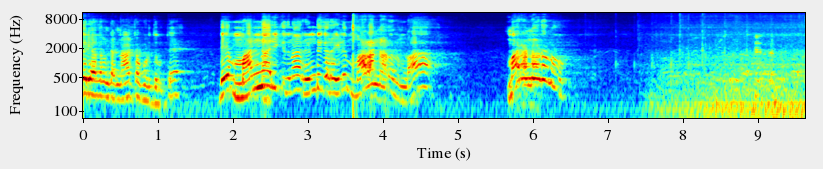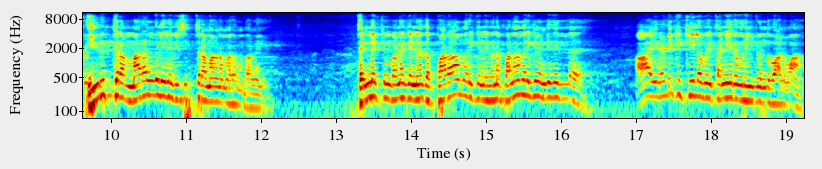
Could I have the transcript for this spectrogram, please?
தெரியாதவன்ட்ட நாட்டை கொடுத்து விட்டு டே மண் அரிக்குதுன்னா ரெண்டு கரையிலும் மரம் நடணும்டா. மரம் நடணும். இருக்கிற மரங்களிலே விசித்திரமான மரம் பனை. தென்னைக்கும் பனைக்கு என்ன அதை பராமரிக்கணும். இவனை பராமரிக்க வேண்டியது இல்லை. ஆயிரம் அடிக்கு கீழே போய் தண்ணீரை உறிஞ்சிட்டு வந்து வாழ்வான்.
